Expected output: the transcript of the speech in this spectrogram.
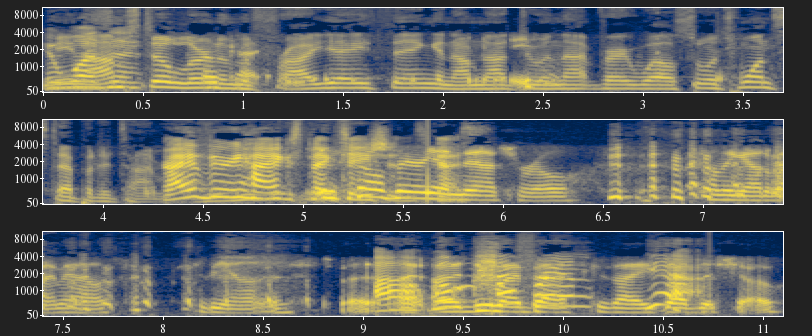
It Mina, wasn't. I'm still learning Okay. the Friday thing, and I'm not doing that very well. So it's one step at a time. I have very high It expectations. felt very guys. unnatural coming out of my mouth, to be honest. But Uh, I, well, I do my friend. best because I Yeah. love the show.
